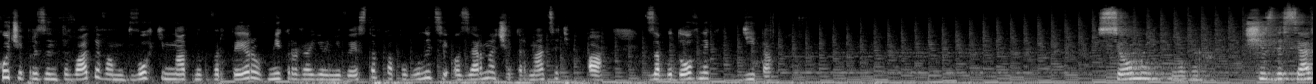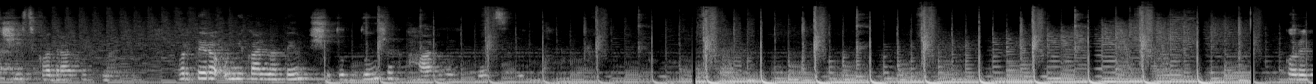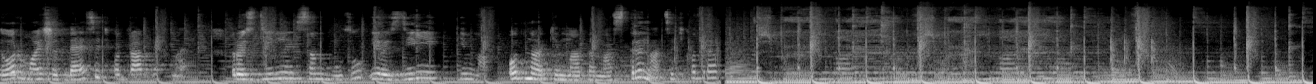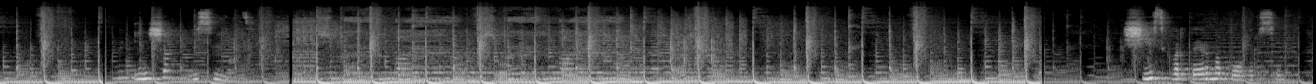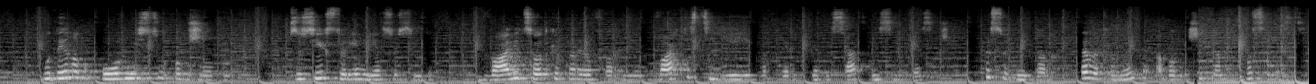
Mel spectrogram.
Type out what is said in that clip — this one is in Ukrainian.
Хочу презентувати вам двохкімнатну квартиру в мікрорайоні Виставка по вулиці Озерна, 14А. Забудовник Діта. Сьомий поверх. 66 квадратних метрів. Квартира унікальна тим, що тут дуже гарний вид з Коридор майже 10 квадратних метрів. Роздільний санвузол і роздільні кімнати. Одна кімната у нас 13 квадратів. Інша 18. Шість квартир на поверсі. Будинок повністю обжитий. З усіх сторін є сусіди. 2% переоформлення. Вартість цієї квартири 58 тисяч. Присутній торг. Телефонуйте або пишіть нам особисті.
